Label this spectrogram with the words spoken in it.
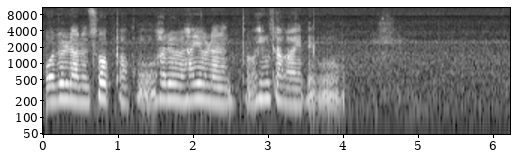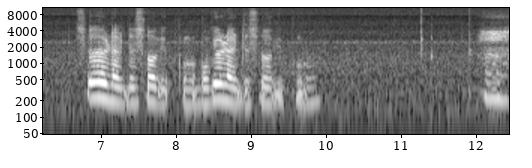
월요일 날은 수업하고 화요일 화요일 날은 또 행사 가야 되고 수요일 날도 수업 있고 목요일 날도 수업 있고 아,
